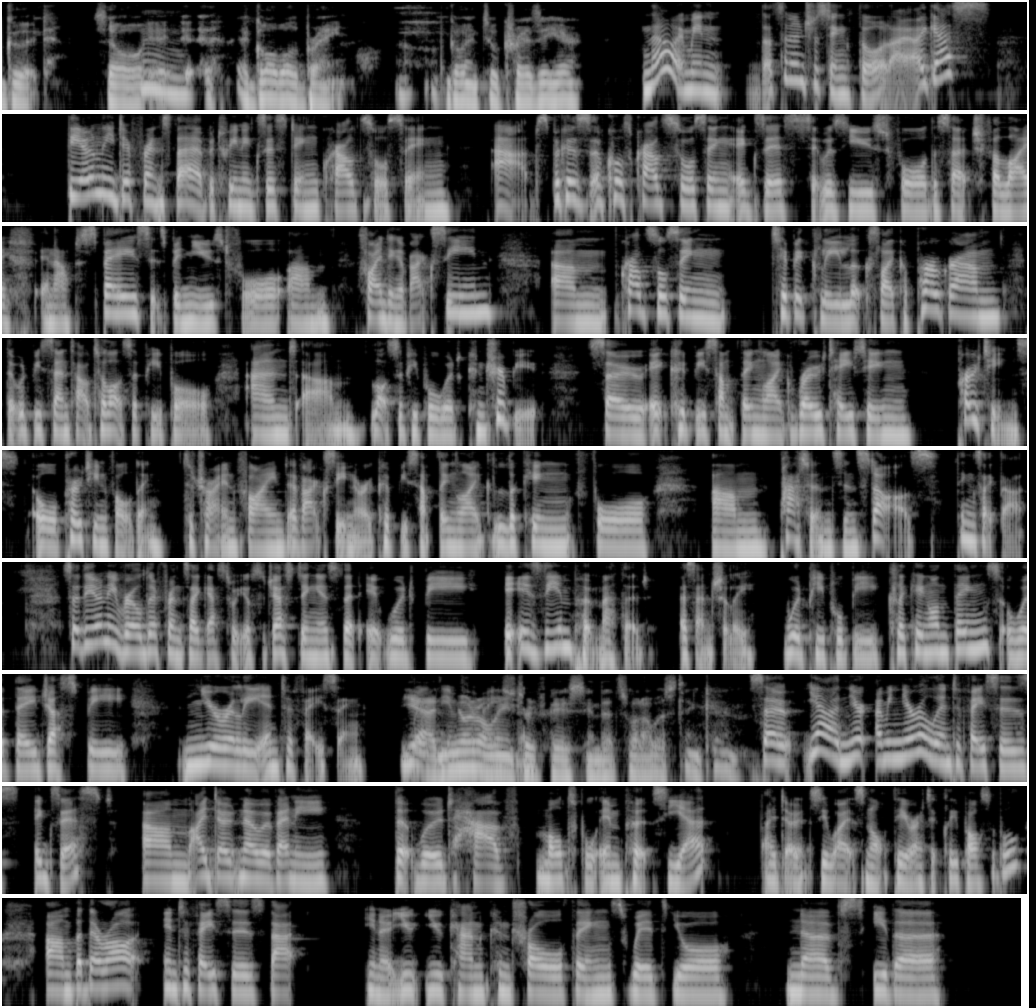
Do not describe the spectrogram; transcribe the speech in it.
good so mm. a, a, global brain. Going too crazy here? No, I mean, that's an interesting thought. I, I guess the only difference there between existing crowdsourcing apps because of course crowdsourcing exists. It was used for the search for life in outer space. It's been used for um, finding a vaccine. Um, crowdsourcing typically looks like a program that would be sent out to lots of people and um, lots of people would contribute. So it could be something like rotating proteins or protein folding to try and find a vaccine, or it could be something like looking for um, patterns in stars, things like that. So the only real difference, I guess, what you're suggesting is that it would be it is the input method essentially. Would people be clicking on things, or would they just be neurally interfacing? Yeah, neural interfacing. That's what I was thinking. So yeah, neur- I mean, neural interfaces exist. Um, I don't know of any that would have multiple inputs yet. I don't see why it's not theoretically possible. Um, but there are interfaces that you know you you can control things with your nerves either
